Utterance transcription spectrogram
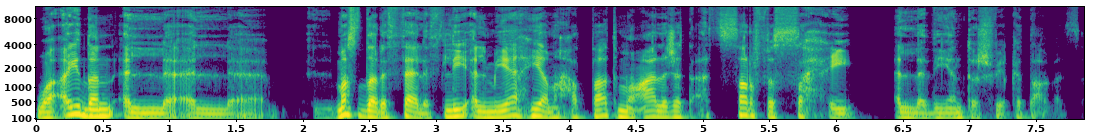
وأيضا المصدر الثالث للمياه هي محطات معالجة الصرف الصحي الذي ينتج في قطاع غزة.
